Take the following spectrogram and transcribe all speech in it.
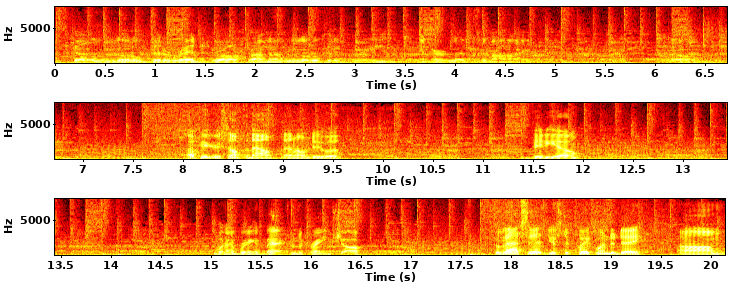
It's got a little bit of red to draw from and a little bit of green in her lips and eyes. So I'll figure something out, then I'll do a video when I bring it back from the frame shop. So that's it, just a quick one today. Um,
